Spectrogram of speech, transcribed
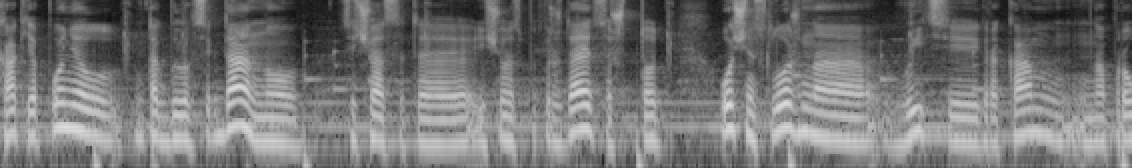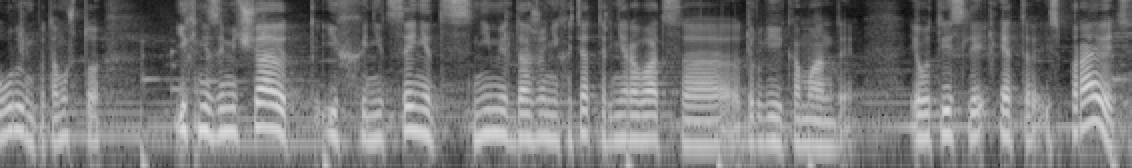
Как я понял, ну, так было всегда, но сейчас это еще раз подтверждается, что очень сложно выйти игрокам на проуровень, потому что их не замечают, их не ценят, с ними даже не хотят тренироваться другие команды. И вот если это исправить,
